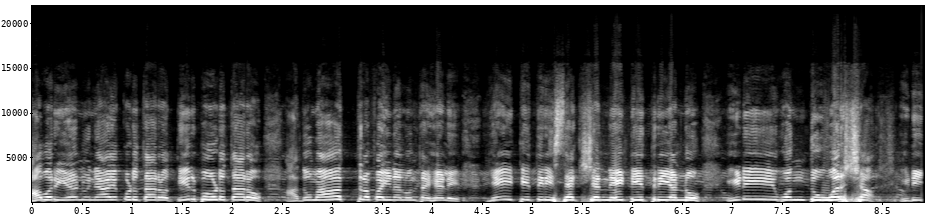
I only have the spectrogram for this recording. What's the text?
ಅವರು ಏನು ನ್ಯಾಯ ಕೊಡುತ್ತಾರೋ, ತೀರ್ಪು ಕೊಡುತ್ತಾರೋ, ಅದು ಮಾತ್ರ ಫೈನಲ್ ಅಂತ ಹೇಳಿ eighty three section eighty three ಅನ್ನು ಇಡೀ ಒಂದು ವರ್ಷ ಇಡೀ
